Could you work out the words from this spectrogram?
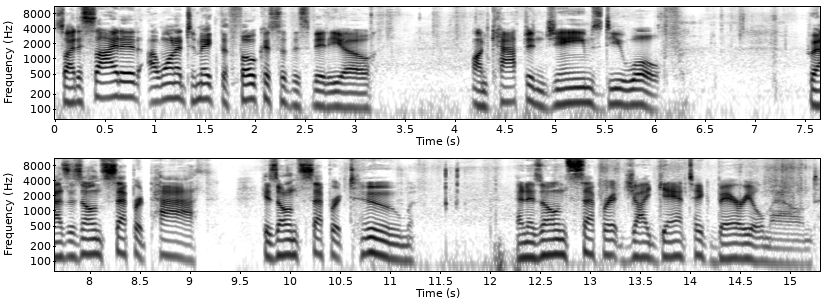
So I decided I wanted to make the focus of this video on Captain James DeWolf, who has his own separate path, his own separate tomb, and his own separate gigantic burial mound.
